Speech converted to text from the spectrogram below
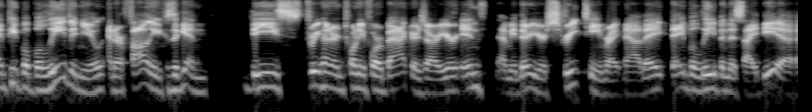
and people believe in you and are following you, because again, these 324 backers are your in i mean they're your street team right now. They they believe in this idea.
